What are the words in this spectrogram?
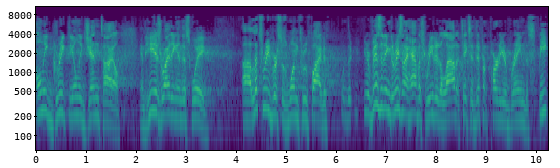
only Greek, the only Gentile. And he is writing in this way. Uh, let's read verses 1 through 5. If you're visiting, the reason I have us read it aloud, it takes a different part of your brain to speak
